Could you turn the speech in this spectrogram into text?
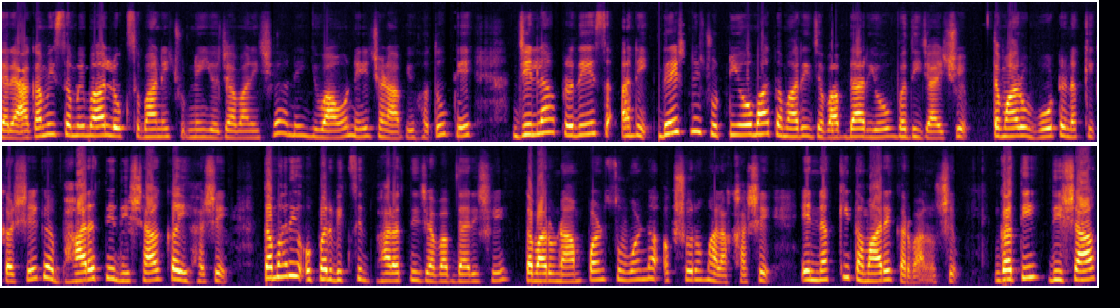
ત્યારે આગામી સમયમાં લોકસભાની ચૂંટણી યોજાવાની છે અને યુવાઓને જણાવ્યું હતું કે જિલ્લા, પ્રદેશ અને દેશની ચૂંટણીઓમાં તમારી જવાબદારીઓ વધી જાય છે. તમારો વોટ નક્કી કરશે કે ભારતની દિશા કઈ હશે. તમારી ઉપર વિકસિત ભારતની જવાબદારી છે. તમારું નામ પણ સુવર્ણ અક્ષરોમાં લખાશે. એ નક્કી તમારે કરવાનું છે. ગતિ, દિશા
